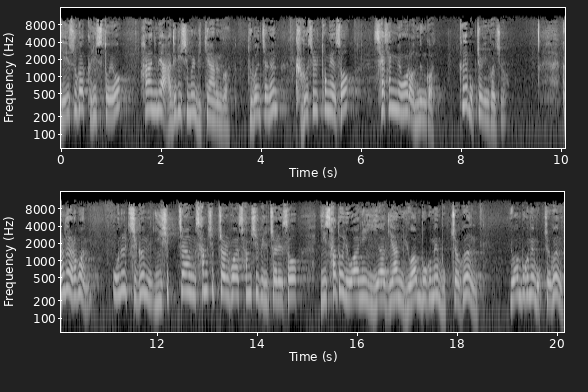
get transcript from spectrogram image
예수가 그리스도요, 하나님의 아들이심을 믿게 하는 것. 두 번째는 그것을 통해서 새 생명을 얻는 것. 그게 목적인 거죠. 그런데 여러분, 오늘 지금 20장 30절과 31절에서 이 사도 요한이 이야기한 요한복음의 목적은 요한복음의 목적은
